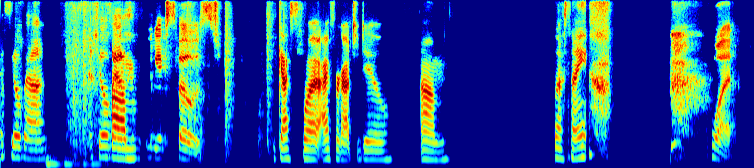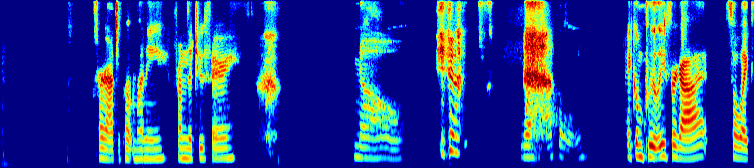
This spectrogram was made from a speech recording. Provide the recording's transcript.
I feel bad. I feel bad um, to be exposed. Guess what? I forgot to do um last night. What? forgot to put money from the tooth fairy. No. Yes. What happened? I completely forgot. So like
